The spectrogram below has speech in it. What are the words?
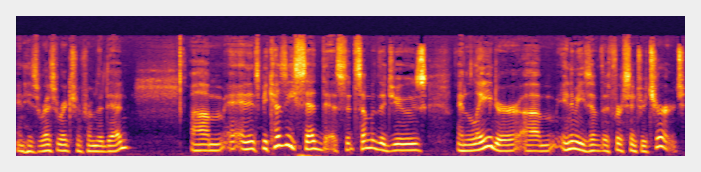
and his resurrection from the dead. Um, and it's because he said this that some of the Jews and later um, enemies of the first century church,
